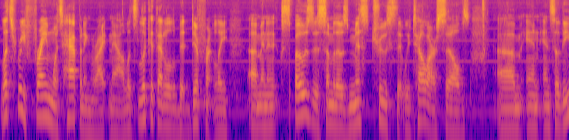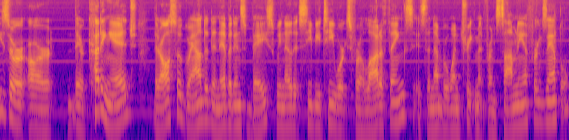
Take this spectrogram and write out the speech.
let's reframe what's happening right now. Let's look at that a little bit differently, um, and it exposes some of those mistruths that we tell ourselves. Um, and and so these are are they're cutting edge. They're also grounded in evidence base. We know that CBT works for a lot of things. It's the number one treatment for insomnia, for example.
